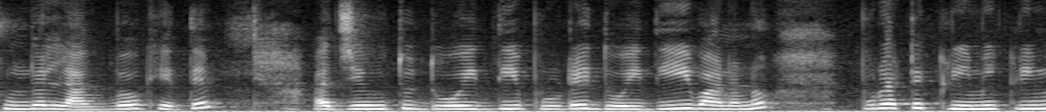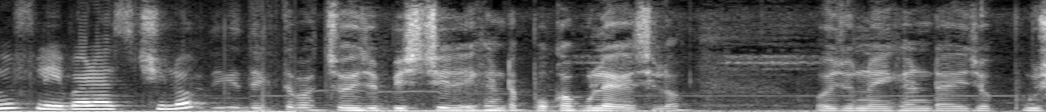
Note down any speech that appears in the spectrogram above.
সুন্দর লাগবেও খেতে। আর যেহেতু দই দিয়ে, পুরোটাই দই দিয়েই বানানো, পুরো একটা ক্রিমি ক্রিমি ফ্লেভার আসছিল। দেখতে পাচ্ছ, এই যে বৃষ্টির এখানটা পোকা পুলে গেছিল। ওই জন্য এইখানটা এই যে পুষ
